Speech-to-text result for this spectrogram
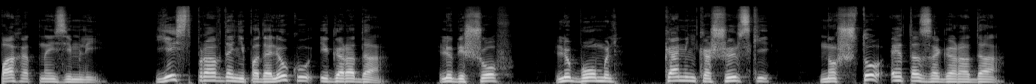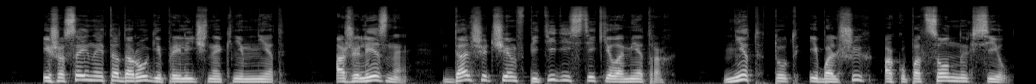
пахотной земли. Есть, правда, неподалеку и города. Любешов, Любомль, Камень-Каширский. Но что это за города? И шоссейной-то дороги приличной к ним нет, а железная дальше, чем в 50 километрах. Нет тут и больших оккупационных сил.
